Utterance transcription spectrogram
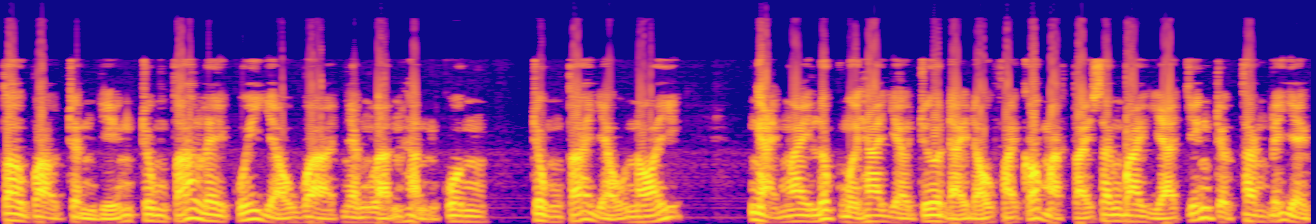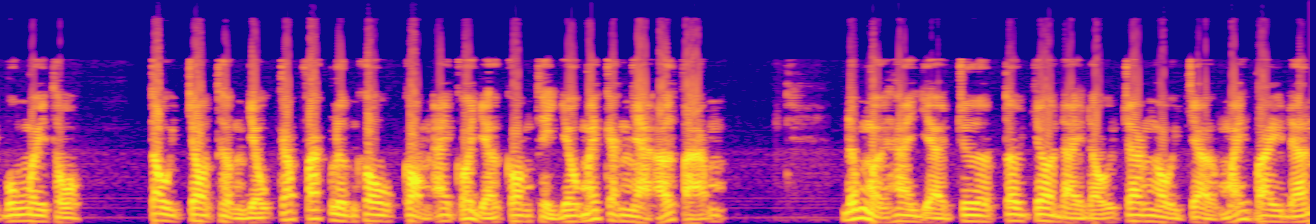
Tôi vào trình diễn Trung tá Lê Quý Dậu và nhận lệnh hành quân. Trung tá Dậu nói, Ngày mai lúc 12 giờ trưa đại đội phải có mặt tại sân bay giả chiến trực thăng để về Buôn Mê thuộc. Tôi cho thường vụ cấp phát lương khô, còn ai có vợ con thì vô mấy căn nhà ở tạm. Đúng 12 giờ trưa, tôi cho đại đội ra ngồi chờ máy bay đến.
